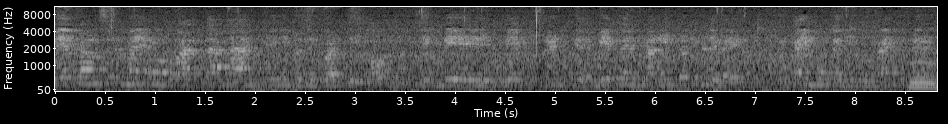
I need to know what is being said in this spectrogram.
મેં કાઉન્સિલમાં એમાં વાર્તા નાન બધી પડતી એક બે બે ફ્રેન્ડ છે બે ફ્રેન્ડમાં ઇન્ટરવ્યુ લેવાય કઈ મૂકી દીધું કઈ મૂકી.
